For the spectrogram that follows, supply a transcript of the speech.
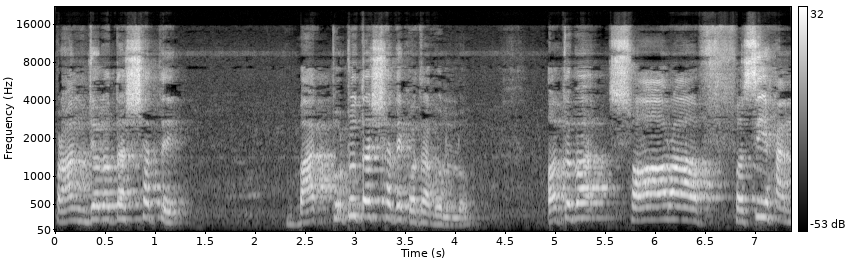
প্রাঞ্জলতার সাথে, বাকপটুতার সাথে কথা বলল, অথবা সরা ফসিহান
